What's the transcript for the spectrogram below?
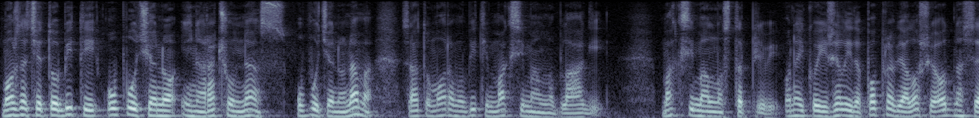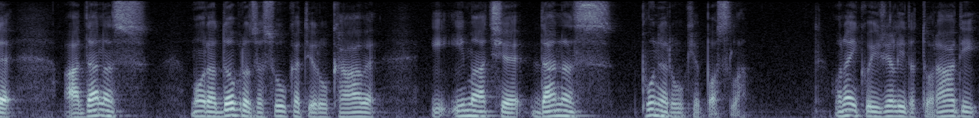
Možda će to biti upućeno i na račun nas, upućeno nama, zato moramo biti maksimalno blagi, maksimalno strpljivi. Onaj koji želi da popravlja loše odnose, a danas mora dobro zasukati rukave i imaće danas pune ruke posla. Onaj koji želi da to radi,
